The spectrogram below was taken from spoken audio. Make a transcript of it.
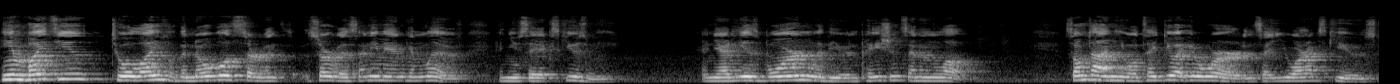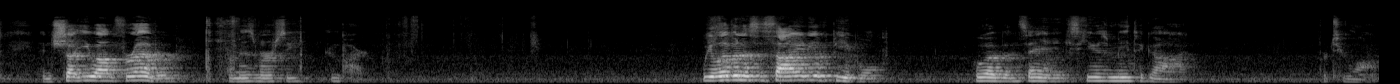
He invites you to a life of the noblest service any man can live, and you say, Excuse me. And yet he is borne with you in patience and in love. Sometime he will take you at your word and say, You are excused, and shut you out forever from his mercy and pardon. We live in a society of people who have been saying, Excuse me to God for too long.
